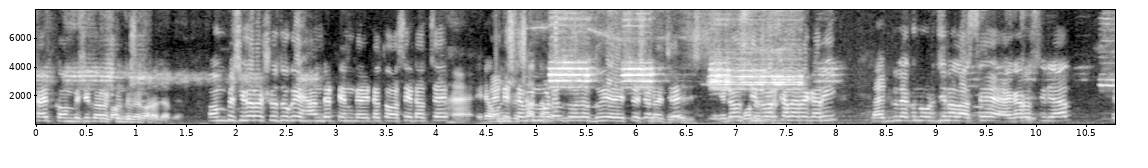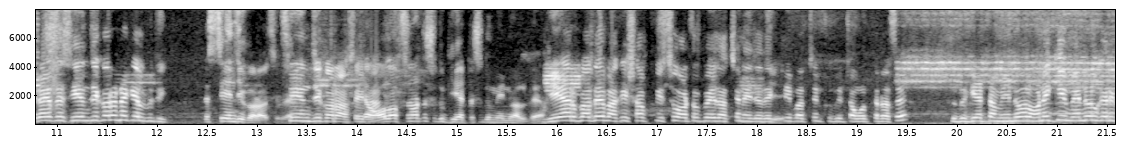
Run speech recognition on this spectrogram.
ষাট কম বেশি করার কম সুযোগ করা যাবে। কম বেশি করার সুযোগ এই হান্ড্রেড টেন গাড়িটা তো আছে। এটা হচ্ছে হ্যাঁ এটা নাইনটি সেভেন মডেল দু হাজার দুই এর রেজিস্ট্রেশন আছে। এটাও সিলভার কালারের গাড়ি। লাইটগুলো এখন অরিজিনাল আছে এগারো সিরিয়াল এটা হচ্ছে সিএনজি করে নাকি এলপিজি সিএনজি করা আছে সিএনজি করা আছে এটা এটা। অল অপশন অটো শুধু গিয়ারটা শুধু ম্যানুয়াল গিয়ার বাদে বাকি সবকিছু অটো পেয়ে যাচ্ছেন এই যে দেখতেই পাচ্ছেন খুবই চমৎকার আছে। শুধু গিয়ারটা ম্যানুয়াল অনেকেই ম্যানুয়াল গাড়ি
